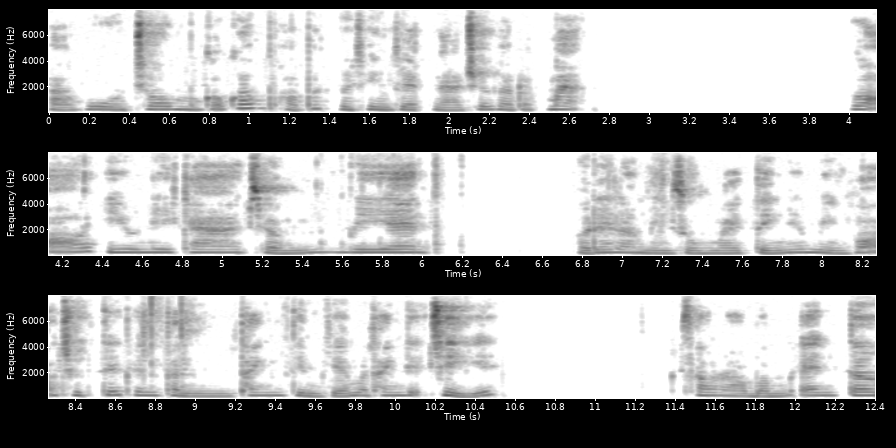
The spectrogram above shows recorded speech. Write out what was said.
Vào Google Chrome một góc góc hoặc bất cứ trình duyệt nào chưa gặp được mạng. Gõ unica.vn. Ở đây là mình dùng máy tính nên mình gõ trực tiếp lên phần thanh tìm kiếm và thanh địa chỉ ấy. Sau đó bấm Enter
